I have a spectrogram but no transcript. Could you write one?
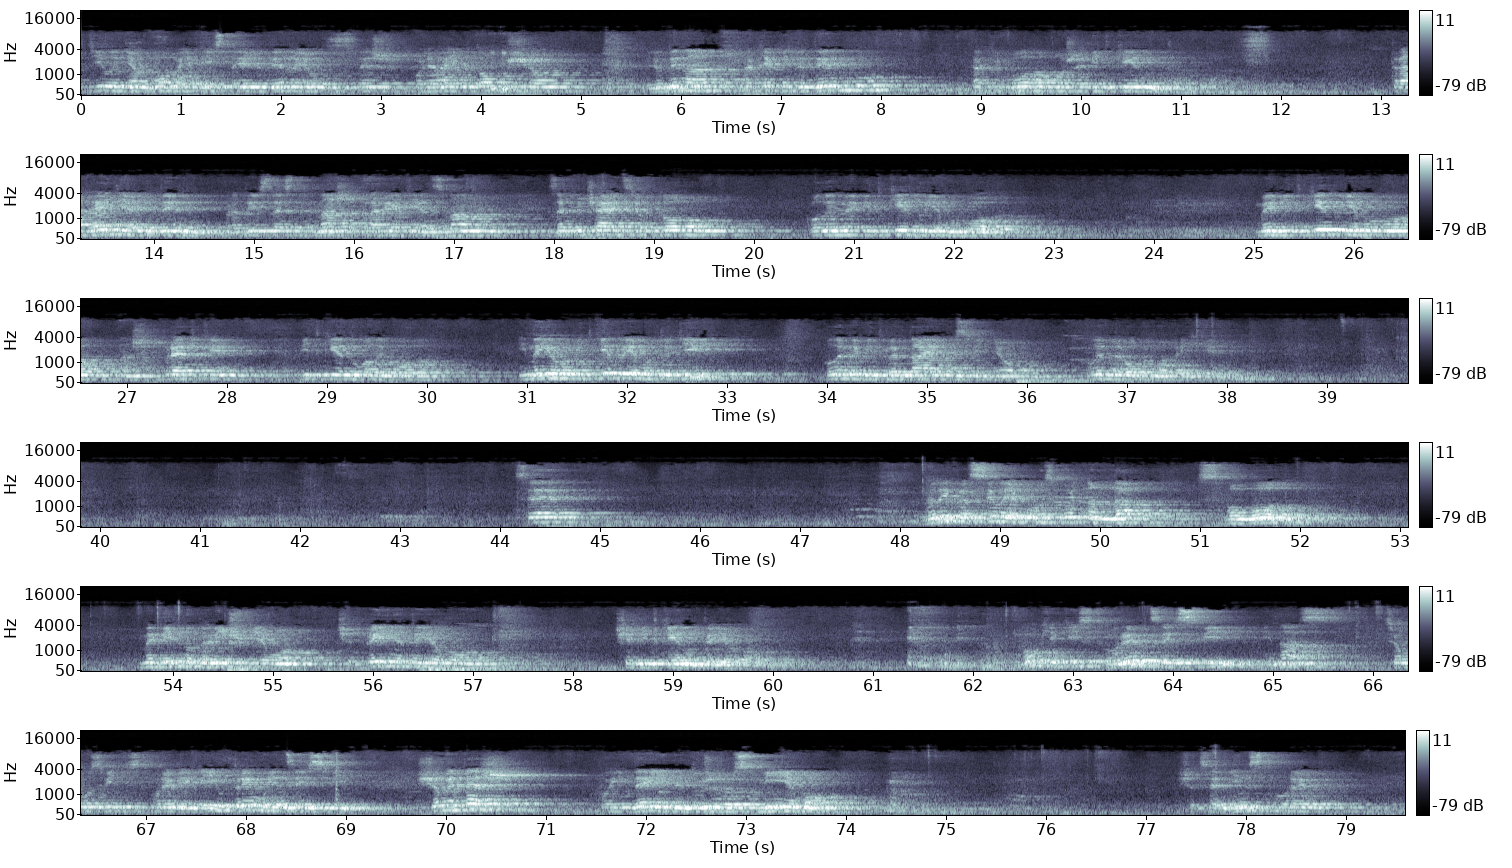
втілення Бога, який стає людиною, теж полягає в тому, що людина, так як і дитинку, так і Бога може відкинути. Трагедія людини, брати і сестри, наша трагедія з вами заключається в тому, коли ми відкидуємо Бога. Ми відкидуємо Бога, наші предки відкидували Бога. І ми його відкидуємо тоді, коли ми відвертаємось від Нього, коли ми робимо Ми вільно вирішуємо, чи прийняти Його, чи відкинути Його. Бог, який створив цей світ і нас в цьому світі створив, який утримує цей світ, що ми теж, по ідеї, не дуже розуміємо, що це Він створив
